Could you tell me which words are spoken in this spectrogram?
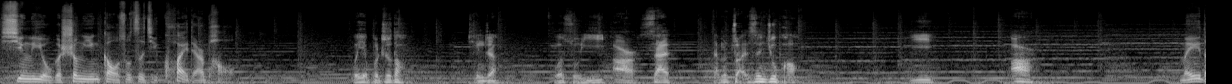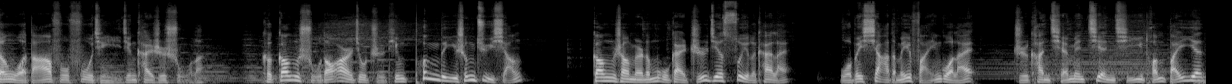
心里有个声音告诉自己快点跑。我也不知道。听着，我数一二三，咱们转身就跑。一、二，没等我答复，父亲已经开始数了。可刚数到二，就只听“砰”的一声巨响，缸上面的木盖直接碎了开来。我被吓得没反应过来，只看前面溅起一团白烟，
